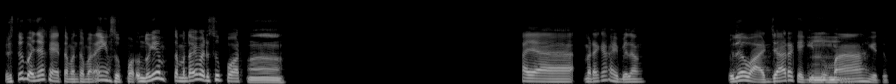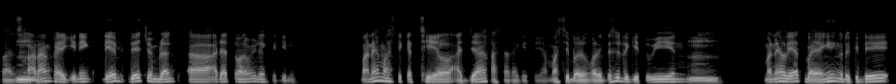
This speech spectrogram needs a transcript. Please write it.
dari situ banyak kayak teman-teman aing yang support. Untungnya teman-teman pada support. Heeh. Kayak mereka kayak bilang udah wajar kayak gitu Hmm. mah gitu kan. Hmm. Sekarang kayak gini dia dia cuma bilang eh, ada teman-teman bilang kayak gini. Mana masih kecil aja kasarnya gitu ya. Masih baru ngerintis udah gituin. Hmm. Mana lihat bayangin udah gede.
